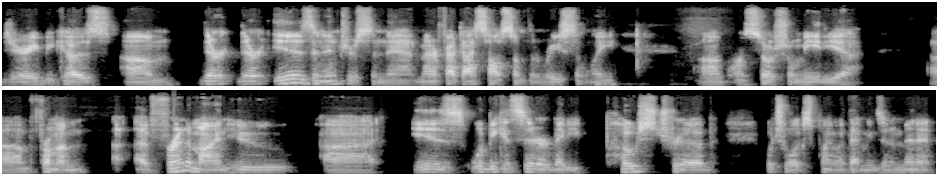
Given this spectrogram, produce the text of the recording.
Jerry, because um, there there is an interest in that. Matter of fact, I saw something recently um, on social media um, from a, a friend of mine who uh, is would be considered maybe post trib, which we'll explain what that means in a minute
